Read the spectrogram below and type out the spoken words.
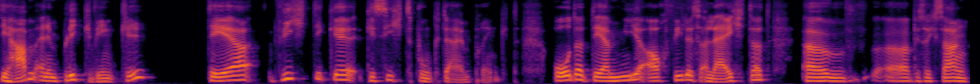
die haben einen Blickwinkel, der wichtige Gesichtspunkte einbringt oder der mir auch vieles erleichtert, äh, äh, wie soll ich sagen,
